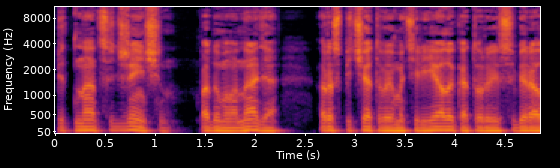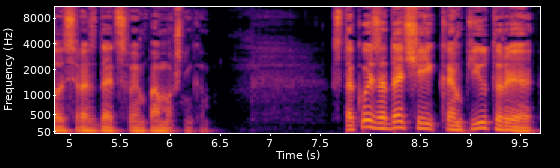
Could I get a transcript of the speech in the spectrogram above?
«Пятнадцать женщин», — подумала Надя, распечатывая материалы, которые собиралась раздать своим помощникам. С такой задачей компьютеры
